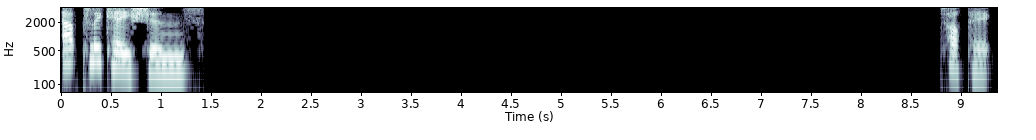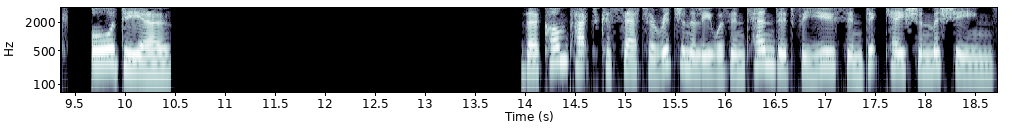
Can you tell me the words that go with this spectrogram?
Applications Topic: Audio. The compact cassette originally was intended for use in dictation machines.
